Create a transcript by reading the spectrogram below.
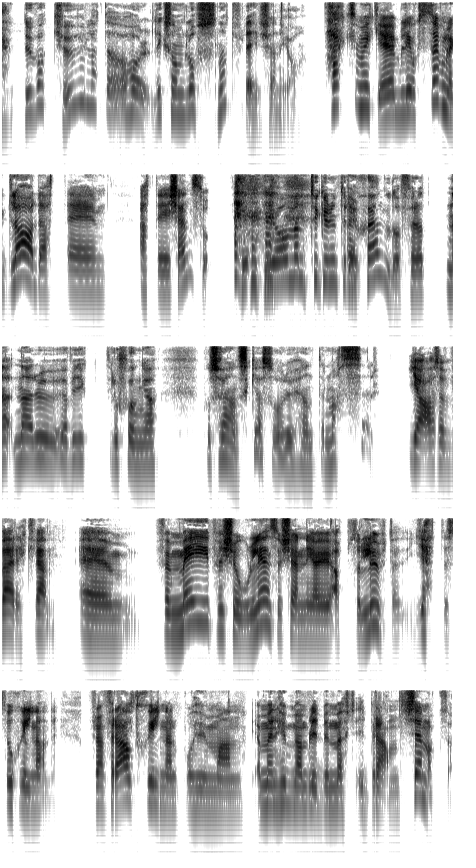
Du, var kul att det har liksom lossnat för dig känner jag. Tack så mycket. Jag blir också så himla glad att, eh, att det känns så. ja, men tycker du inte det själv då? För att när, när du övergick till att sjunga på svenska så har det ju hänt en massor. Ja, alltså verkligen. Eh, för mig personligen så känner jag ju absolut en jättestor skillnad. Framförallt skillnad på hur man, ja, men hur man blir bemött i branschen också.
